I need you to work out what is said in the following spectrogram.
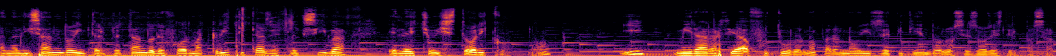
analizando, interpretando de forma crítica, reflexiva el hecho histórico y mirar hacia futuro ¿no? para no ir repitiendo los errores del pasado.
